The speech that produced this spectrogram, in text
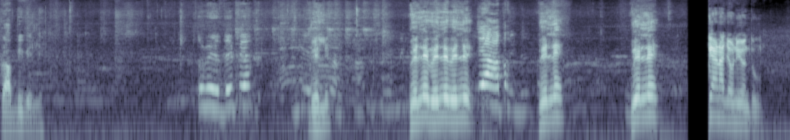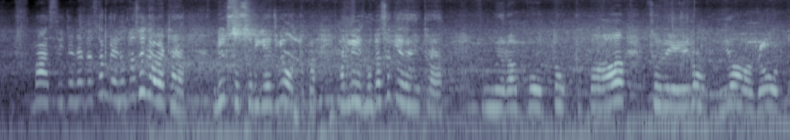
ਪ੍ਰਾਬੀ ਵੇਲੇ। ਤੇ ਵੇਖਦੇ ਹੀ ਪਿਆ। ਵੇਲੇ। ਵੇਲੇ ਵੇਲੇ ਵੇਲੇ। ਤੇ ਆਪ ਵੇਲੇ ਵੇਲੇ। ਕਹਿਣਾ ਚਾਹੁੰਦੀ ਹੁਣ ਤੂੰ? ਮਾਸੀ ਜੀ ਨੇ ਦੱਸਿਆ ਮੈਨੂੰ ਦੱਸਿਆ ਕਿਵੇਂ ਬੈਠਾ ਨਹੀਂ ਸੁਸਰੀਏ ਜੀ ਉੱਠ ਪਾ ਹਲੇ ਇਹਨੂੰ ਦੱਸਿਆ ਕਿਵੇਂ ਬੈਠਾ ਮੇਰਾ ਪੁੱਤ ਉੱਠ ਪਾ ਸਵੇਰ ਹੋ ਗਈ ਆ ਜਾ ਉੱਠ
